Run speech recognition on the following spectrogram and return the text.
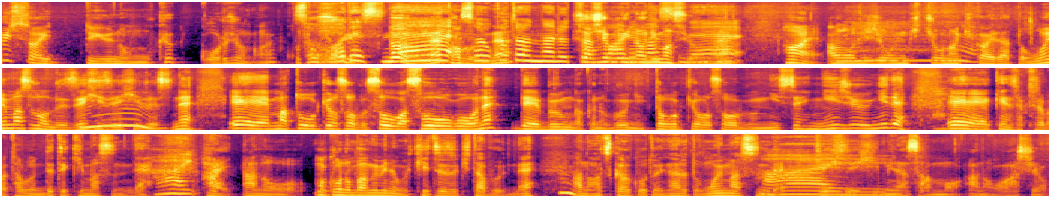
開催っていうのも結構あれじゃない？そうですね。だよ多分ね。そういうことになると久しぶりになりますよね。はい。あの非常に貴重な機会だと思いますのでぜひぜひですね、えーまあ東京総文総は総合ね。で文学の文に東京総文2022で、えー検索すれば多分出てきますんで、はい。あのまあこの番組でも引き続き多分ね、あの扱うことになると思いますんで、はい。ぜひぜひ皆さんもあのお足を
